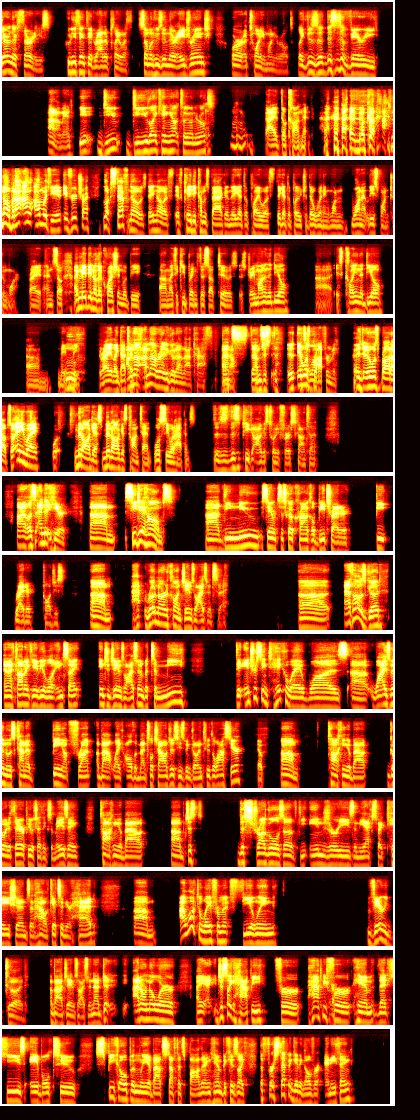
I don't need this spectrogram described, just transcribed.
they're in their 30s. Who do you think they'd rather play with? Someone who's in their age range or a 21 year old? Like this is a this is a very I don't know, man. You do you do you like hanging out with 21 year olds? I have no comment. I have no co- no, but I, I'm I'm with you. If, if you're trying, look, Steph knows. They know if if KD comes back and they get to play with, they get to play with you. They're winning one one at least one two more, right? And so, and maybe another question would be, um, I think he brings this up too. Is, is Draymond in the deal? Uh, is Clay in the deal? Um, maybe, Ooh, right? Like that. I'm not I'm not ready to go down that path. That's that's I'm just- It, it that's was a lot brought. for me. It, it was brought up. So anyway, mid August, mid August content. We'll see what happens. This is this is peak August 21st content. All right, let's end it here. Um, CJ Holmes, uh, the new San Francisco Chronicle beat writer, beat writer, apologies, um, wrote an article on James Wiseman today. Uh, I thought it was good, and I thought it gave you a little insight into James Wiseman. But to me, the interesting takeaway was uh, Wiseman was kind of being upfront about like all the mental challenges he's been going through the last year. Yep. Um, talking about going to therapy, which I think is amazing. Talking about um, just the struggles of the injuries and the expectations and how it gets in your head. Um, I walked away from it feeling very good about James Wiseman. Now, I don't know where I, I just like happy for happy sure. for him that he's able to speak openly about stuff that's bothering him because like the first step in getting over anything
